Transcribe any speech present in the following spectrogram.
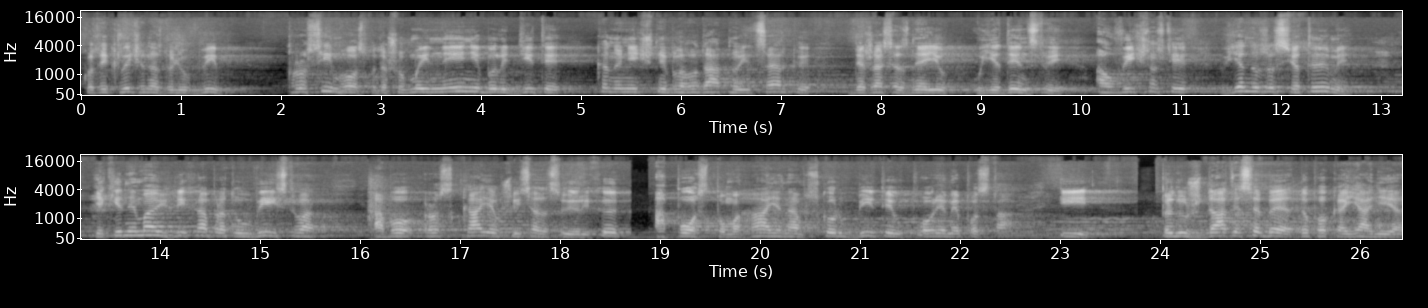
котрий кличе нас до любві. Просім Господа, щоб ми й нині були діти канонічної благодатної церкви, держася з нею у єдинстві, а в вічності в'єдно зі святими, які не мають гріха братоубійства або розкаявшися за свої гріхи, а пост помагає нам скорбіти в порями поста і принуждати себе до покаяння.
